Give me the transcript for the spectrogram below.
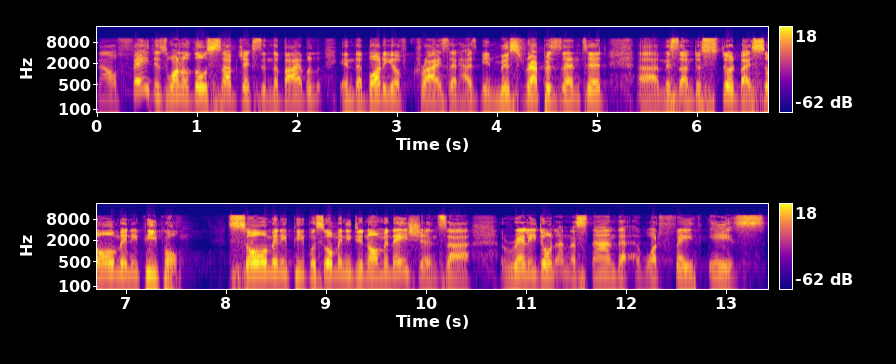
Now, faith is one of those subjects in the Bible, in the body of Christ, that has been misrepresented, uh, misunderstood by so many people. So many people, so many denominations uh, really don't understand that, what faith is.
